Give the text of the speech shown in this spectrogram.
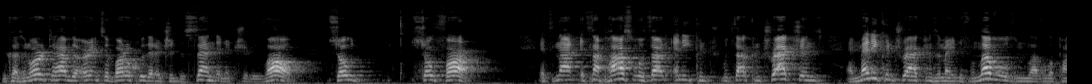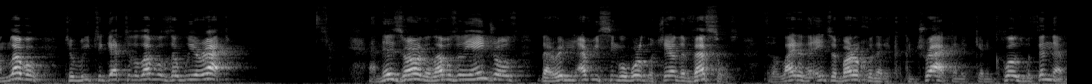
Because in order to have the Ein Sof Baruch Hu, that it should descend and it should evolve so so far, it's not it's not possible without any without contractions and many contractions and many different levels and level upon level to re, to get to the levels that we are at. And these are the levels of the angels that are in every single world, which they are the vessels for the light of the Ein Baruch that it can contract and it can enclose within them.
